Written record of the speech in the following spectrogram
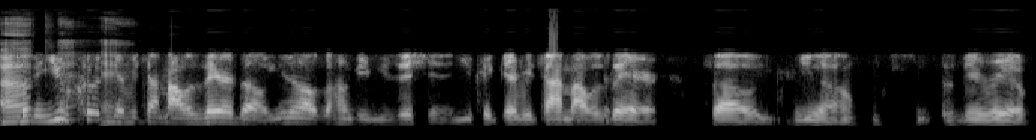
Okay. But then you cooked every time I was there, though. You know I was a hungry musician, and you cooked every time I was there. So you know, let's be real.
